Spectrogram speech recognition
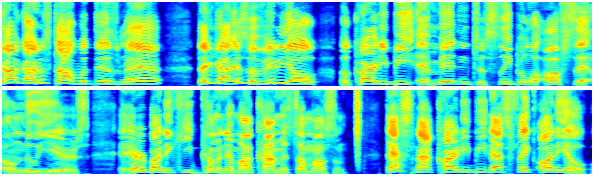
Y'all gotta stop with this, man. They got it's a video of Cardi B admitting to sleeping with Offset on New Year's, and everybody keep coming in my comments talking about some. That's not Cardi B. That's fake audio,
